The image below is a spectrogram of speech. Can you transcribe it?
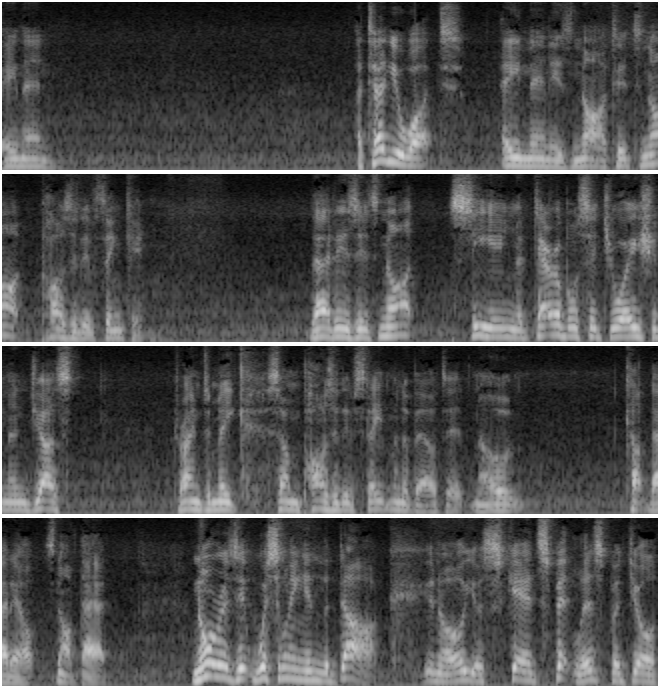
Amen. I tell you what, amen is not. It's not positive thinking. That is, it's not seeing a terrible situation and just trying to make some positive statement about it. No, cut that out. It's not that. Nor is it whistling in the dark. You know, you're scared spitless, but you'll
